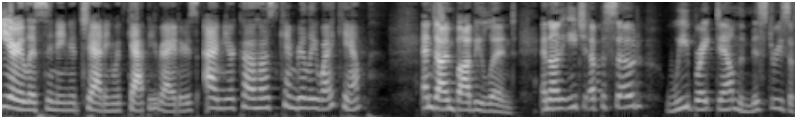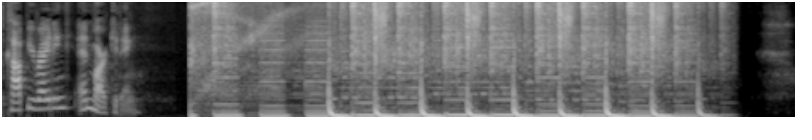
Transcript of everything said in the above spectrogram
You're listening to Chatting with Copywriters. I'm your co host, Kimberly Whitecamp. And I'm Bobby Lind. And on each episode, we break down the mysteries of copywriting and marketing.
